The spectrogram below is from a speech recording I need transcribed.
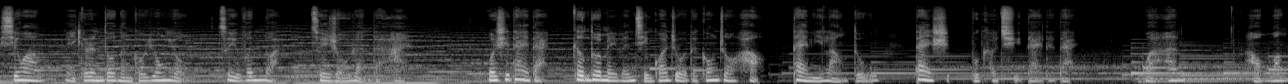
希望每个人都能够拥有最温暖、最柔软的爱。我是戴戴，更多美文请关注我的公众号“带你朗读”，戴是不可取代的戴。晚安，好梦。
